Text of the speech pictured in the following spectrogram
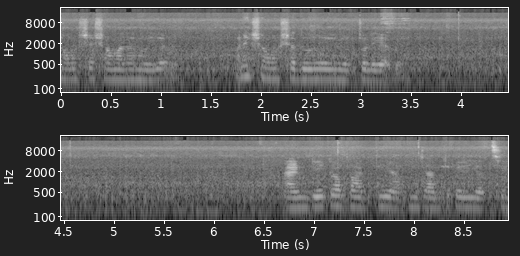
সমস্যার সমাধান হয়ে যাবে? অনেক সমস্যা দূর হয়ে চলে যাবে। অ্যান্ড ডেট অফ বার্থ দিয়ে আপনি জানতে পেরে যাচ্ছেন,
